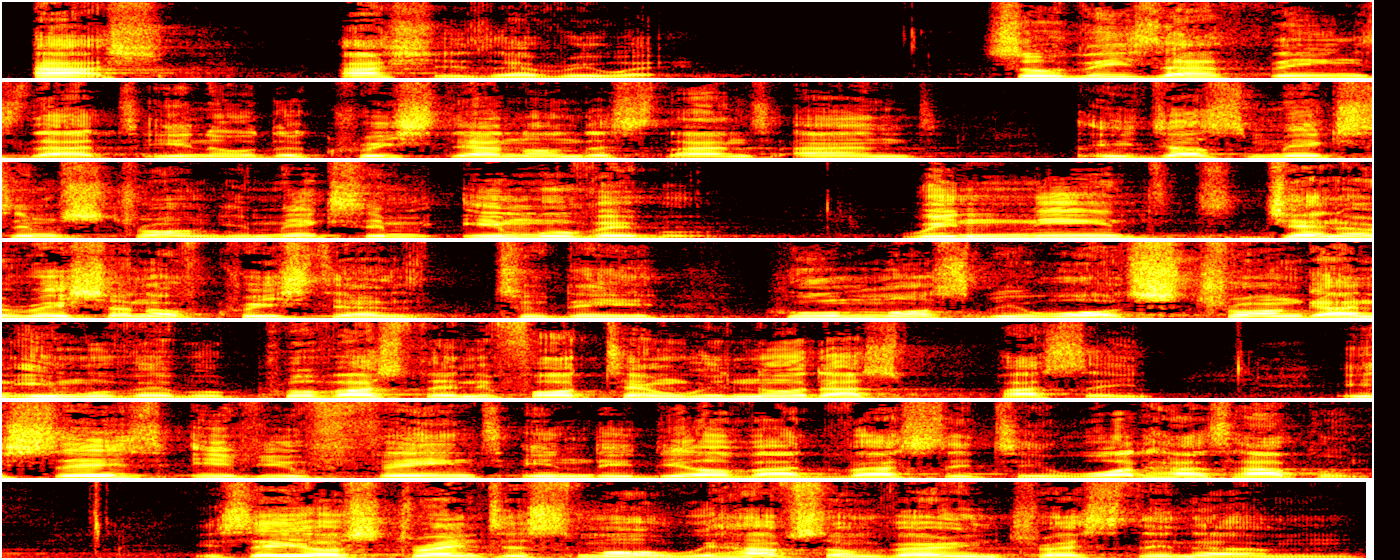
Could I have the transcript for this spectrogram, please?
ash, ash is everywhere. So these are things that, you know, the Christian understands and it just makes him strong. It makes him immovable. We need generation of Christians today who must be what? Strong and immovable. Proverbs 24:10, we know that passage. It says, if you faint in the day of adversity, what has happened? It says your strength is small. We have some very interesting um,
